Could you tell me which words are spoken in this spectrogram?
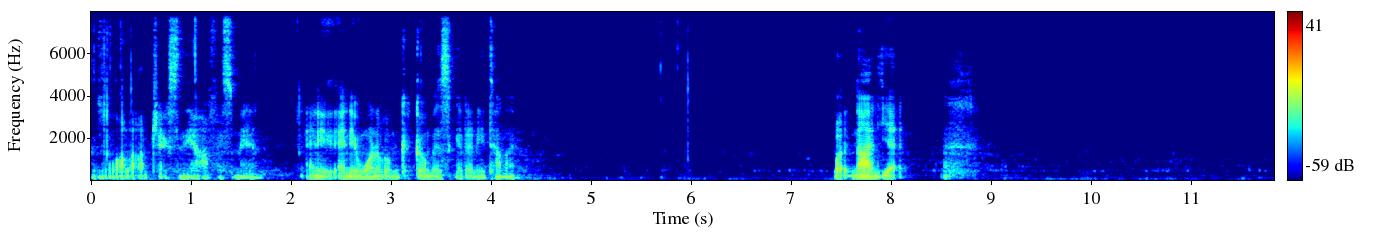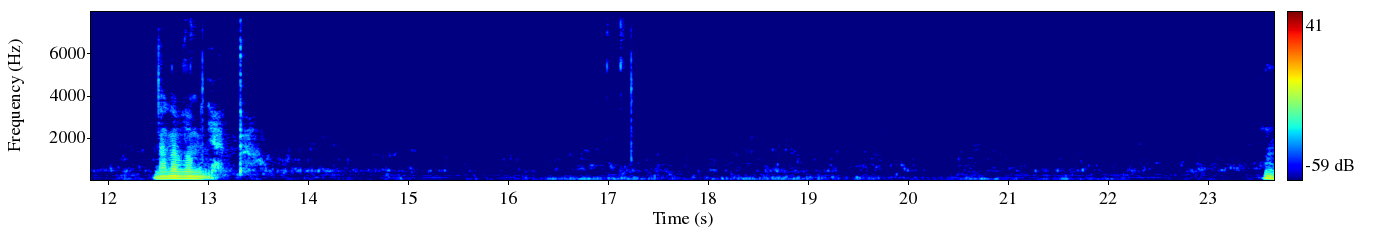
There's a lot of objects in the office, man. Any any one of them could go missing at any time. But not yet. None of them yet. Hmm.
